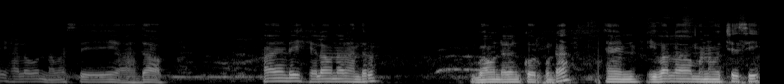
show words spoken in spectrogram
హాయ్ హలో నమస్తే ఆదాబ్. హాయ్ అండి ఎలా ఉన్నారు అందరూ? బాగుండాలని కోరుకుంటా. అండ్ ఇవాళ మనం వచ్చేసి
